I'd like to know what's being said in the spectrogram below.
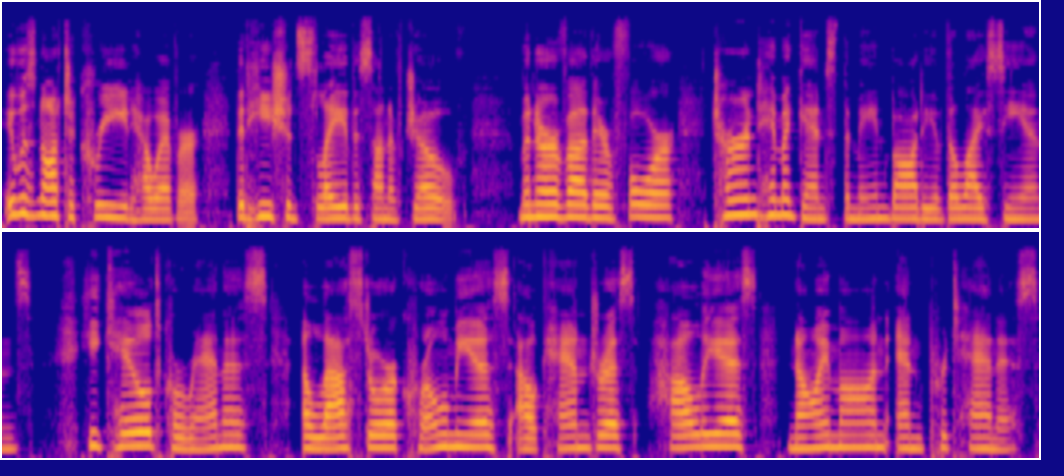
it was not decreed, however, that he should slay the son of Jove, Minerva, therefore, turned him against the main body of the Lycians. He killed Coeranus, Alastor, Chromius, Alcandrus, Halius, Noemon, and Prytanis,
